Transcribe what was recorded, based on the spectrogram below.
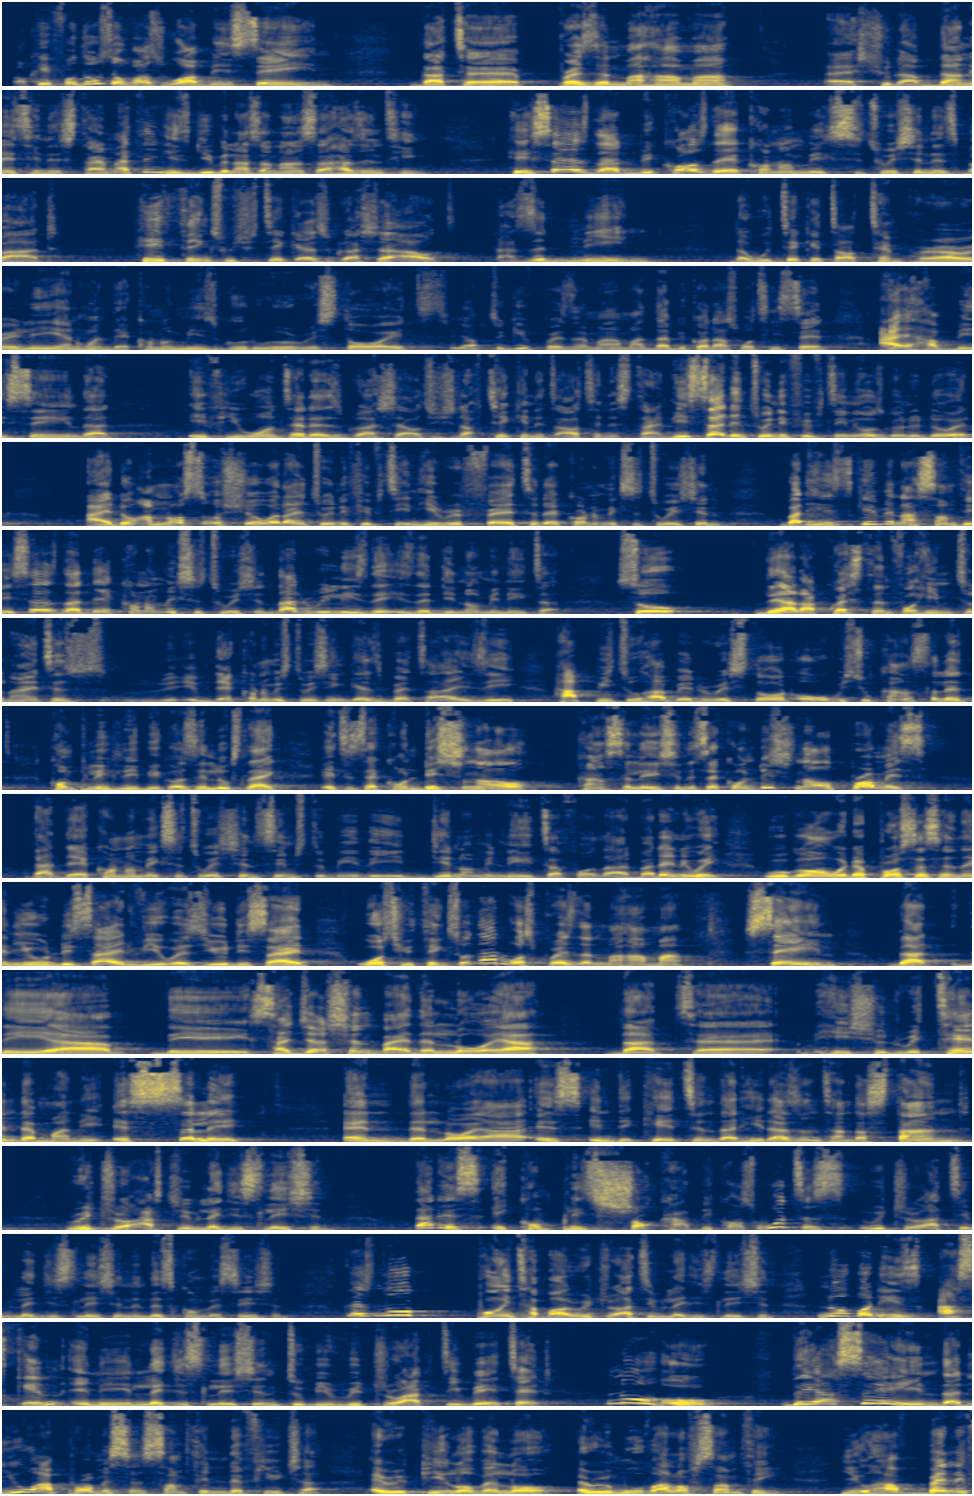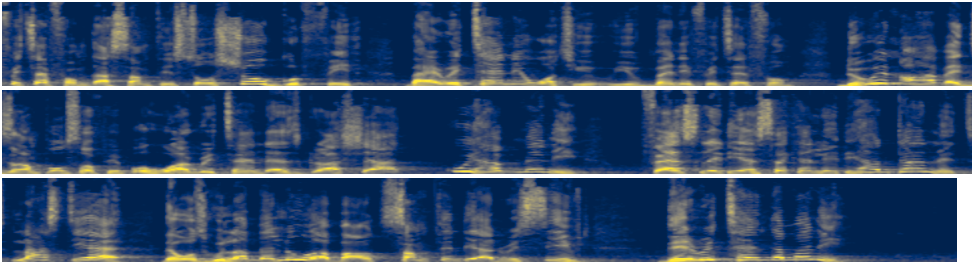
Okay, for those of us who have been saying that uh, President Mahama uh, should have done it in his time, I think he's given us an answer, hasn't he? He says that because the economic situation is bad, he thinks we should take ex gratia out. Does it mean that we take it out temporarily and when the economy is good, we will restore it? You have to give President Mahama that because that's what he said. I have been saying that if he wanted his gratia out, he should have taken it out in his time. He said in 2015 he was going to do it. I don't, I'm not so sure whether in 2015 he referred to the economic situation, but he's given us something. He says that the economic situation, that really is the, is the denominator. So the other question for him tonight is if the economic situation gets better, is he happy to have it restored or we should cancel it completely because it looks like it is a conditional cancellation. It's a conditional promise that the economic situation seems to be the denominator for that. But anyway, we'll go on with the process and then you decide, viewers, you decide what you think. So that was President Mahama saying that the, uh, the suggestion by the lawyer that uh, he should return the money is silly. And the lawyer is indicating that he doesn't understand retroactive legislation. That is a complete shocker because what is retroactive legislation in this conversation? There's no point about retroactive legislation. Nobody is asking any legislation to be retroactivated. No. They are saying that you are promising something in the future, a repeal of a law, a removal of something. You have benefited from that something. So show good faith by returning what you, you've benefited from. Do we not have examples of people who have returned as gratia? We have many. First lady and second lady had done it. Last year, there was hula belu about something they had received. They returned the money.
